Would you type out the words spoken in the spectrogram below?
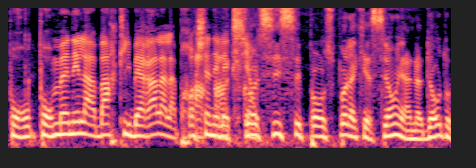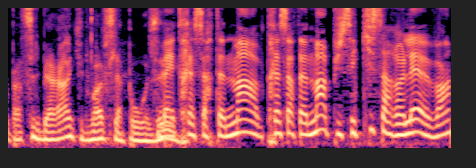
pour pour mener la barque libérale à la prochaine En- en élection? tout cas, s'il ne se pose pas la question, il y en a d'autres au Parti libéral qui doivent se la poser. Ben, très certainement, très certainement. Puis c'est qui ça relève, hein?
